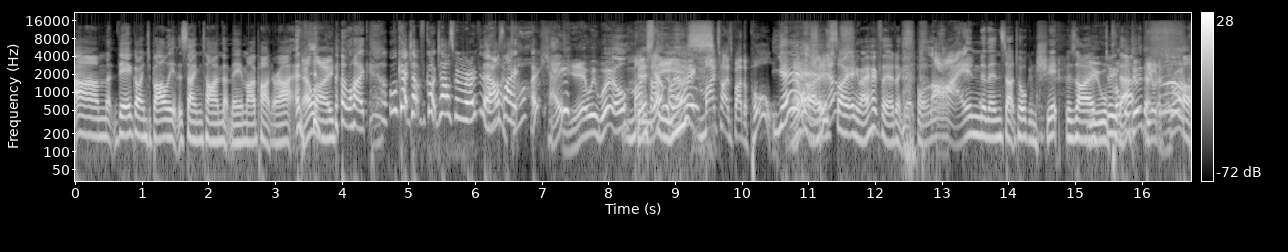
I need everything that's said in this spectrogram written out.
um, they're going to Bali at the same time that me and my partner are. And Hello. they're like, "We'll catch up for cocktails when we're over there." I was like, "Okay, yeah, we will. My, Besties. my ties by the pool. yeah." Yeah. So anyway, hopefully I don't get blind and then start talking shit because I You will do probably that. do that. You'll- That's Of right. course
